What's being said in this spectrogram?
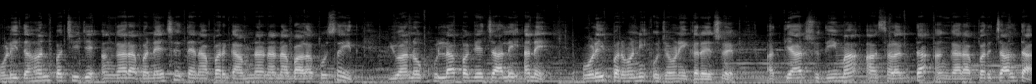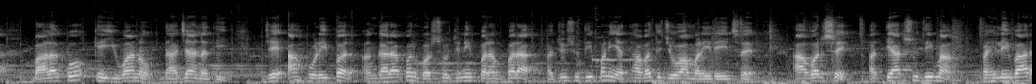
હોળી દહન પછી જે અંગારા બને છે તેના પર ગામના નાના બાળકો સહિત યુવાનો ખુલ્લા પગે ચાલી અને હોળી પર્વની ઉજવણી કરે છે. અત્યાર સુધીમાં આ સળગતા અંગારા પર ચાલતા બાળકો કે યુવાનો દાજા નથી. જે આ હોળી પર અંગારા પર વર્ષો જૂની પરંપરા હજુ સુધી પણ યથાવત જોવા મળી રહી છે. આ વર્ષે અત્યાર સુધીમાં પહેલીવાર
